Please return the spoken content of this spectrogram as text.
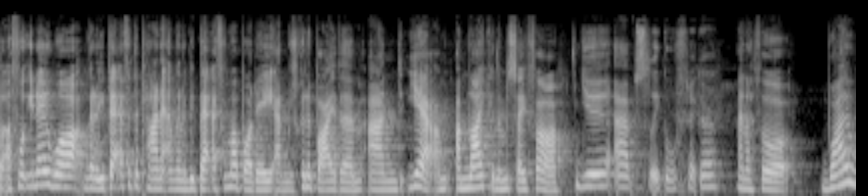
But I thought, you know what? I'm going to be better for the planet. I'm going to be better for my body. I'm just going to buy them. And yeah, I'm, I'm liking them so far. You absolutely go for it, girl. And I thought, why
